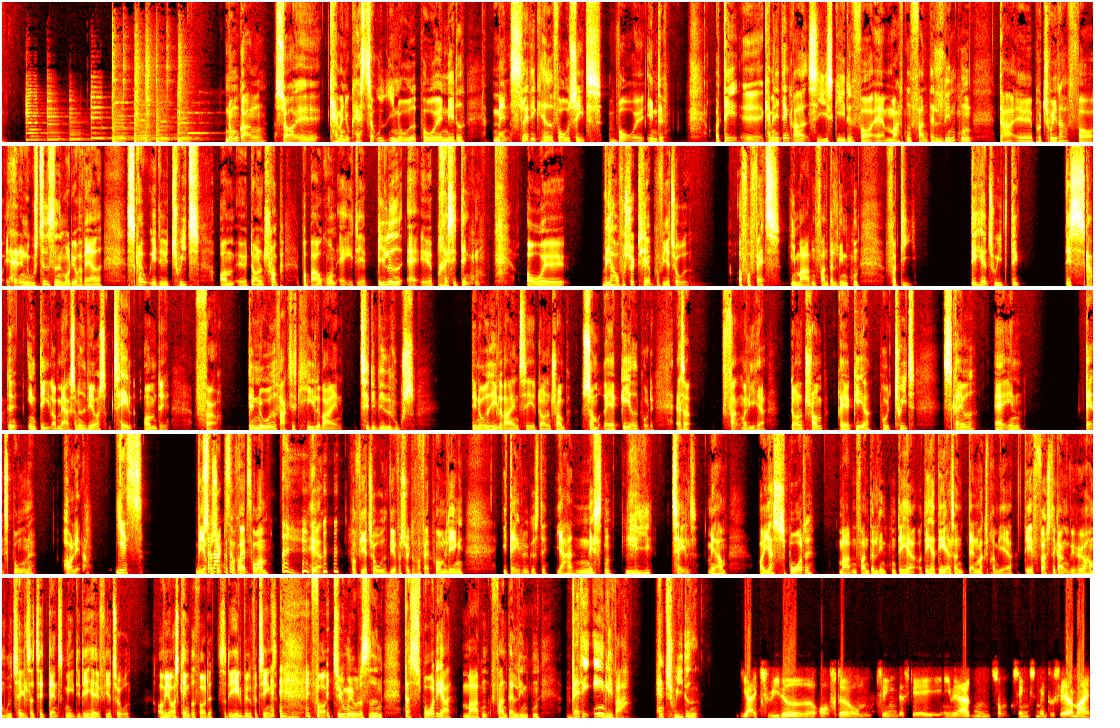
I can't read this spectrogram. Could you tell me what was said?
Nogle gange, så øh, kan man jo kaste sig ud i noget på øh, nettet, man slet ikke havde forudset, hvor øh, endte. Og det øh, kan man i den grad sige skete for uh, Martin van der Linden, der øh, på Twitter for ja, en uges tid siden, må det jo have været, skrev et øh, tweet om øh, Donald Trump på baggrund af et øh, billede af øh, præsidenten. Og øh, vi har jo forsøgt her på Firtoget at få fat i Martin van der Linden, fordi det her tweet, det, det skabte en del opmærksomhed. Vi har også talt om det før. Det nåede faktisk hele vejen til det hvide hus. Det nåede hele vejen til Donald Trump, som reagerede på det. Altså, fang mig lige her. Donald Trump reagerer på et tweet, skrevet af en danskboende hollænder. Yes. Vi har så forsøgt langt, at få fat på ham her på Firtoget. Vi har forsøgt at få fat på ham længe. I dag lykkedes det. Jeg har næsten lige talt med ham, og jeg spurgte Martin van der Linden det her, og det her det er altså en Danmarks premiere. Det er første gang, vi hører ham udtale sig til et dansk medie, det her i Firtoget. Og vi har også kæmpet for det, så det er helt velfortjent. For 20 minutter siden, der spurgte jeg Martin van der Linden, hvad det egentlig var, han tweetede. Jeg tweetede ofte om ting, der sker ind i verden, som ting, som interesserer mig.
